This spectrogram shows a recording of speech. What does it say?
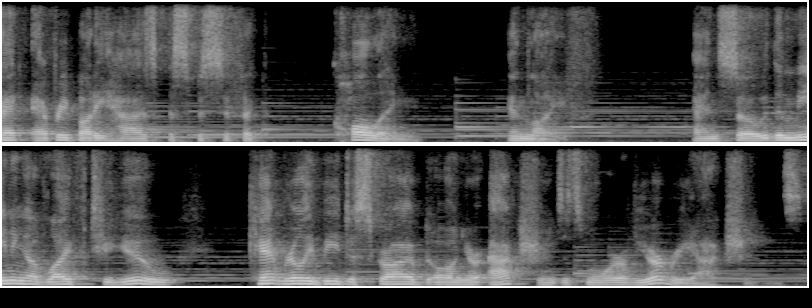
that everybody has a specific calling in life. And so the meaning of life to you can't really be described on your actions, it's more of your reactions.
